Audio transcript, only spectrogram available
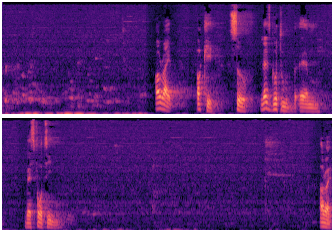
All right. Okay. So let's go to um, verse 14. All right.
